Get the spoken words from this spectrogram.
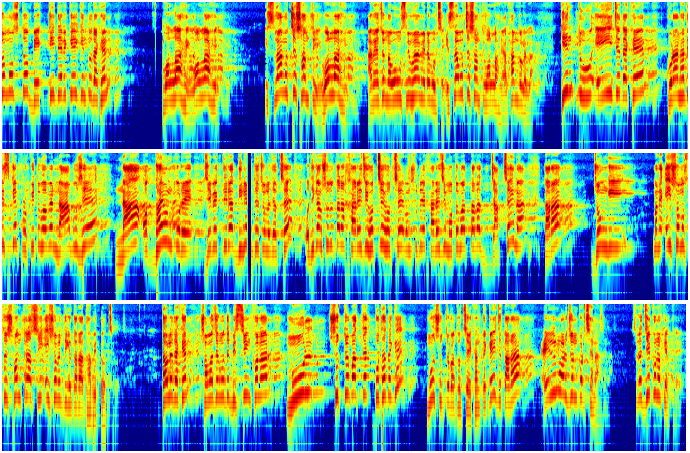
সমস্ত ব্যক্তিদেরকে কিন্তু দেখেন, ওয়াল্লাহে ওয়াল্লাহে, ইসলাম হচ্ছে শান্তি, ওয়াল্লাহে। আমি একজন নব মুসলিম হয়ে আমি এটা বলছি, ইসলাম হচ্ছে শান্তি, ওয়াল্লাহে, আলহামদুলিল্লাহ। কিন্তু এই যে দেখেন, কোরআন হাদিসকে প্রকৃতভাবে না বুঝে, না অধ্যয়ন করে যে ব্যক্তিরা দিনের পথে চলে যাচ্ছে, অধিকাংশ তো তারা খারেজি হচ্ছে হচ্ছে, এবং শুধু খারেজি মতবাদ তারা যাচ্ছেই না, তারা জঙ্গি মানে এই সমস্ত সন্ত্রাসী, এইসবের দিকে তারা ধাবিত হচ্ছে। তাহলে দেখেন, সমাজের মধ্যে বিশৃঙ্খলার মূল সূত্রপাতটা কোথা থেকে? মূল সূত্রপাত হচ্ছে এখান থেকে যে তারা এলম অর্জন করছে না। সেটা যে কোনো ক্ষেত্রে।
